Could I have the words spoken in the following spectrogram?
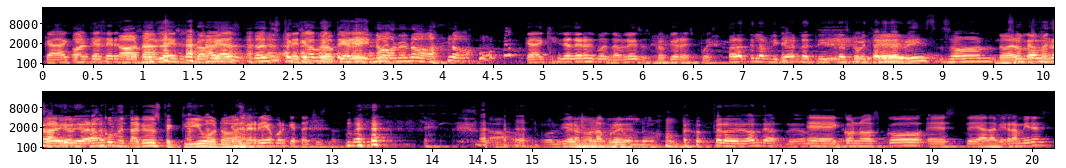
Cada quien se hace No, no es- responsable de sus propias... No es, despectivamente. no, no, no, no. Cada quien se hace responsable de sus propias respuestas. Ahora te lo aplicaron a ti, los comentarios de Luis son... No era un comentario, no era un comentario despectivo, ¿no? Yo me río porque está chistoso. Ah, Pero no la pruebo. Pero ¿de dónde? ¿De dónde? Eh, conozco este, a David Ramírez,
